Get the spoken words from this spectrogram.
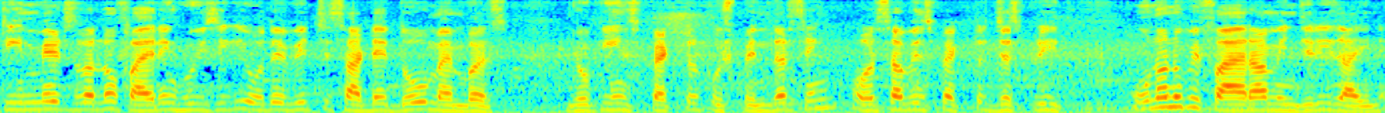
ਟੀਮਮੇਟਸ ਵੱਲੋਂ ਫਾਇਰਿੰਗ ਹੋਈ ਸੀਗੀ, ਉਹਦੇ ਵਿੱਚ ਸਾਡੇ ਦੋ ਮੈਂਬਰਸ ਜੋ ਕਿ ਇੰਸਪੈਕਟਰ ਪੁਸ਼ਪਿੰਦਰ ਸਿੰਘ ਔਰ ਸਬ ਇੰਸਪੈਕਟਰ ਜਸਪ੍ਰੀਤ, ਉਹਨਾਂ ਨੂੰ ਵੀ ਫਾਇਰ ਆਰਮ ਇੰਜਰੀਜ਼ ਆਈ ਨੇ।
